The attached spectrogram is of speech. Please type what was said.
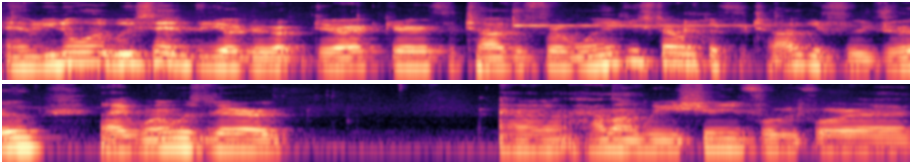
And you know what we said? Your dir- director, photographer. When did you start with the photography, Drew? Like when was there? Uh, how long were you shooting for before uh,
